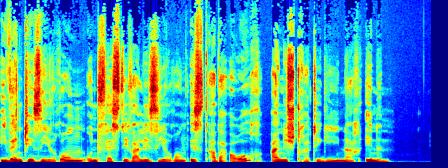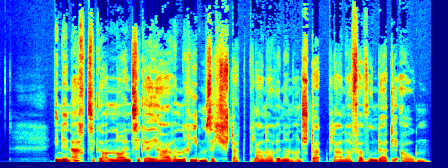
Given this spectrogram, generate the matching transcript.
Eventisierung und Festivalisierung ist aber auch eine Strategie nach innen. In den 80er und 90er Jahren rieben sich Stadtplanerinnen und Stadtplaner verwundert die Augen.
